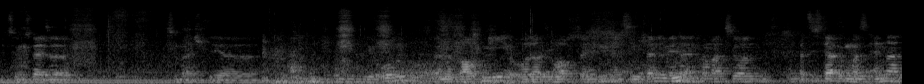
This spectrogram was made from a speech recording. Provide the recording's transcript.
beziehungsweise zum Beispiel hier oben, beim About Me oder überhaupt bei den ganzen Channel-Meter-Informationen, falls sich da irgendwas ändert,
